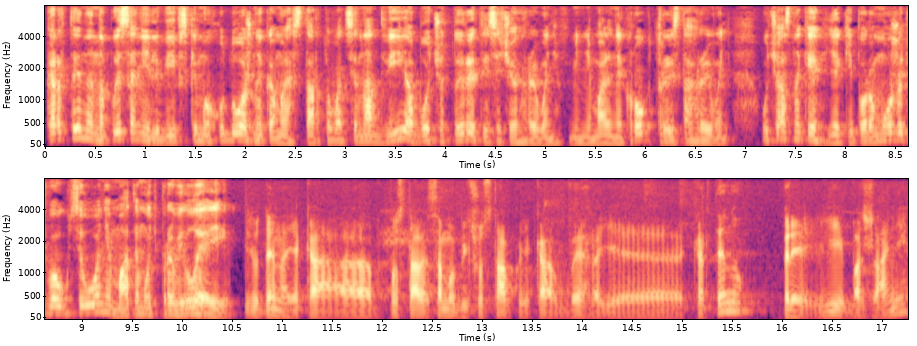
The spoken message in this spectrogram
Картини написані львівськими художниками. Стартова ціна 2 або 4 тисячі гривень. Мінімальний крок 300 гривень. Учасники, які переможуть в аукціоні, матимуть привілеї. Людина, яка е, поставить саму більшу ставку, яка виграє е, картину, при її бажанні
